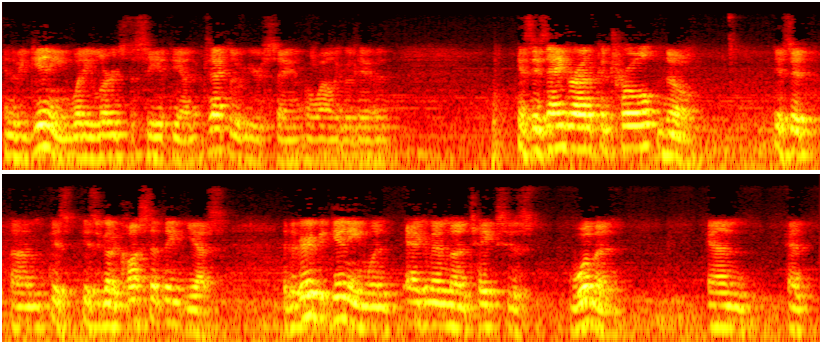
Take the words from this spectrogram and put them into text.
in the beginning what he learns to see at the end. Exactly what you were saying a while ago, David. Is his anger out of control? No. Is it um, is is it going to cost something? Yes. At the very beginning, when Agamemnon takes his woman, and and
